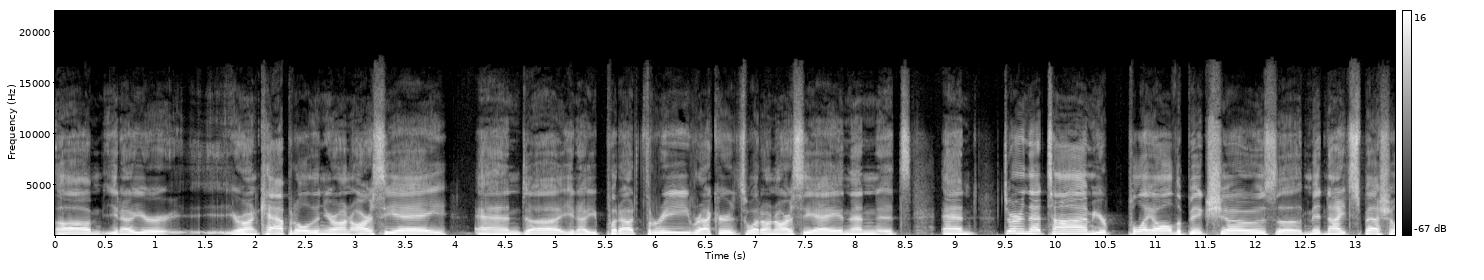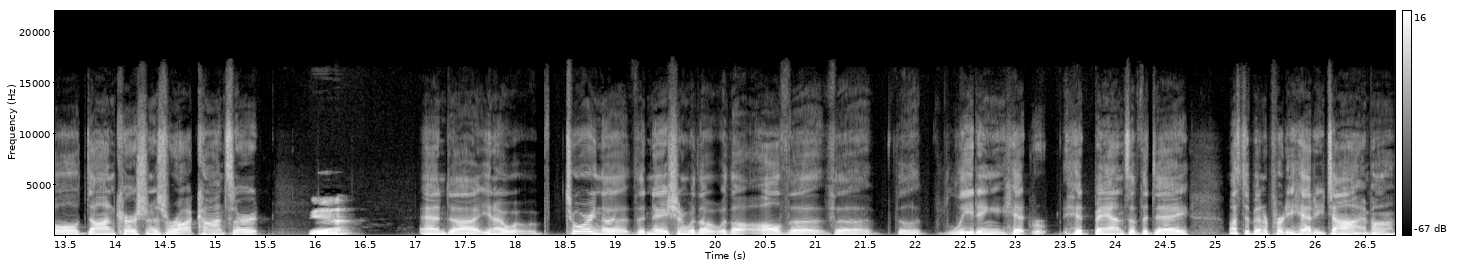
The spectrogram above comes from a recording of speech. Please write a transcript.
um, you know, you're you're on Capitol, then you're on RCA, and uh, you know you put out three records, what on RCA, and then it's and during that time you play all the big shows, uh, Midnight Special, Don Kirshner's rock concert, Yeah. And uh, you know touring the, the nation with with all the the the leading hit hit bands of the day must have been a pretty heady time, huh?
